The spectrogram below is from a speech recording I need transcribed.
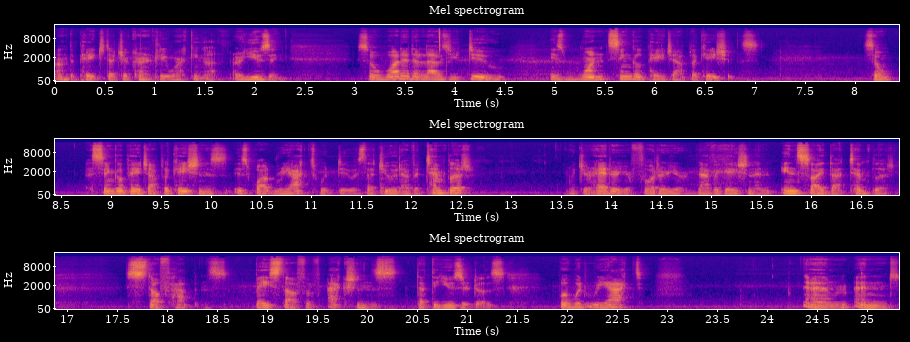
on the page that you're currently working on or using. So what it allows you to do is one single page applications. So a single page application is, is what React would do is that you would have a template with your header, your footer, your navigation, and inside that template, stuff happens based off of actions that the user does. But with React um, and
